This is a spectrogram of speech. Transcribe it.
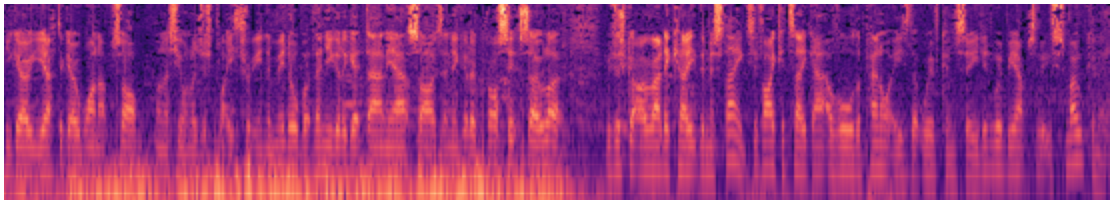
you go you have to go one up top unless you want to just play three in the middle but then you've got to get down the outsides and you've got to cross it. So look we've just got to eradicate the mistakes. If I could take out of all the penalties that we've conceded we'd be absolutely smoking it.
